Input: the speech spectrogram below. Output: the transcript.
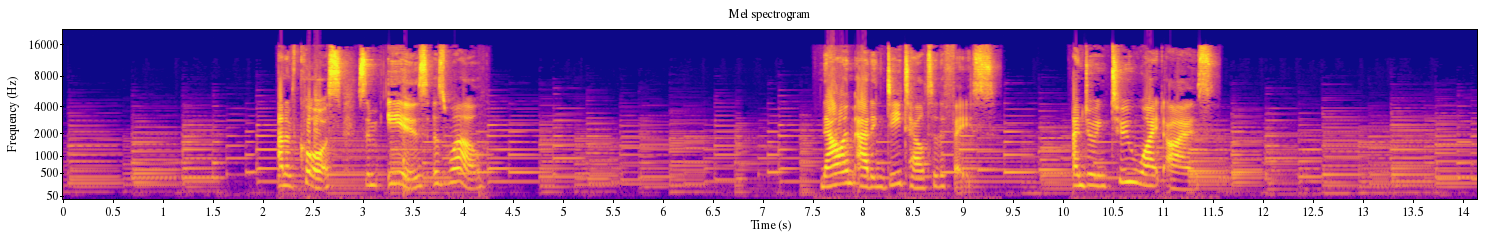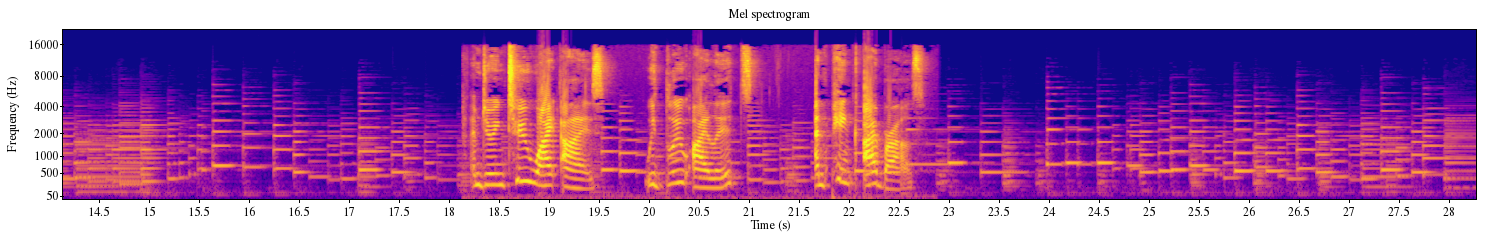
and of course, some ears as well. Now I'm adding detail to the face. I'm doing two white eyes. I'm doing two white eyes with blue eyelids and pink eyebrows.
